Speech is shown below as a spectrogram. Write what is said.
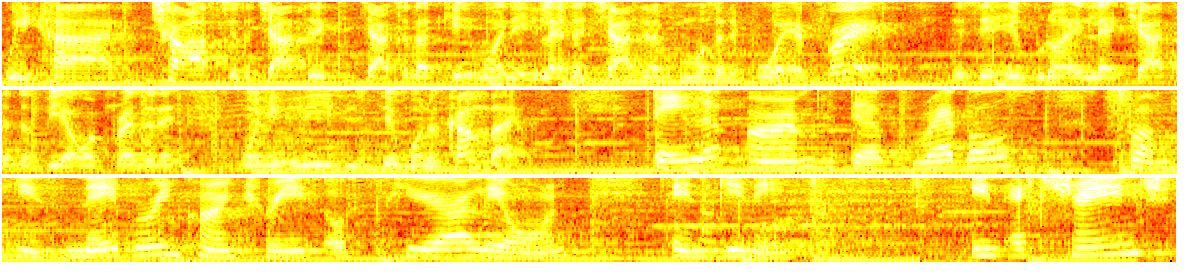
We had Charles Taylor, Charles Taylor, when he elected Charles Taylor, most of the poor afraid. They said if we don't elect Charles to be our president, when he leaves, he's still going to come back. Taylor armed the rebels from his neighboring countries of Sierra Leone and Guinea in exchange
